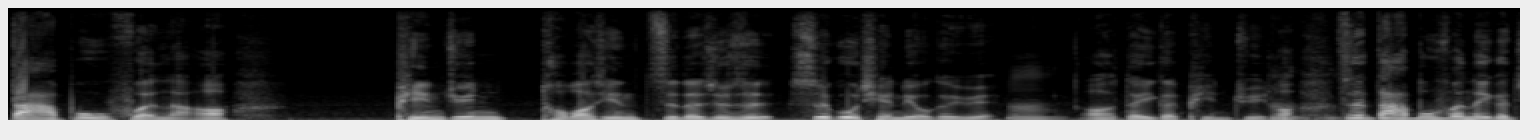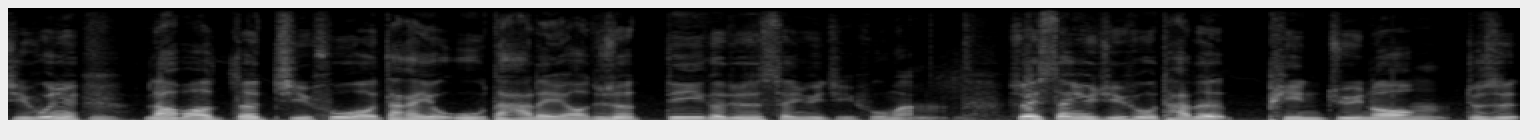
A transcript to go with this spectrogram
大部分啊哦。平均投保薪指的就是事故前六个月，嗯。哦的一个平均哦嗯，这是大部分的一个给付，因为嗯。劳保的给付哦大概有五大类哦，就是说第一个就是生育给付嘛，嗯。所以生育给付它的平均哦嗯。就是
